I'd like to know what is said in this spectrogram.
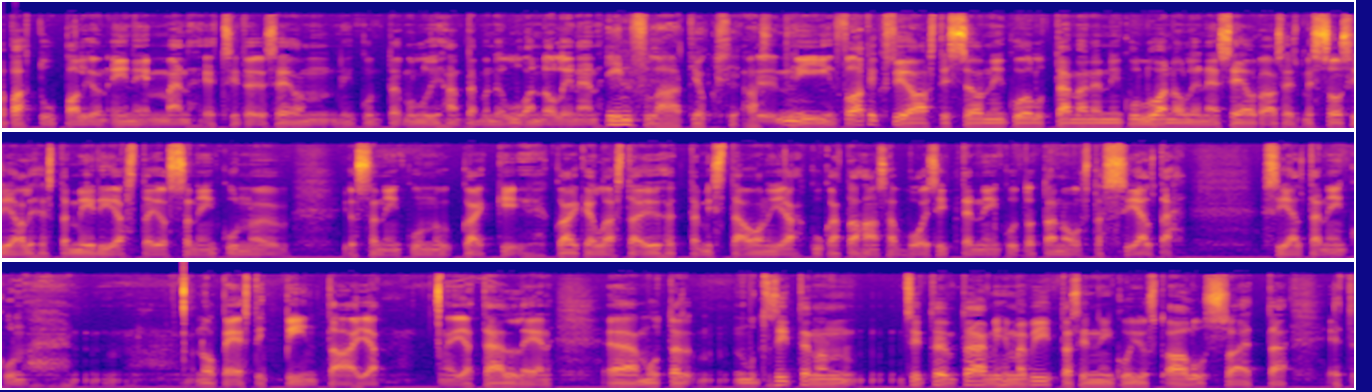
tapahtuu paljon enemmän. Että sitä, se on niin kuin, ollut ihan tämmöinen luonnollinen... Inflaatioksi asti. Niin, inflaatioksi asti se on niin kuin ollut tämmöinen niin kuin luonnollinen seuraus esimerkiksi sosiaalisesta mediasta, jossa, niin kuin, jossa niin kuin kaikki, kaikenlaista öyhöttämistä on ja kuka tahansa voi sitten niin kuin, tota, nousta sieltä, sieltä niin kuin nopeasti pintaa ja ja tälleen. Ää, mutta, mutta sitten on sitten tämä, mihin mä viittasin niin kuin just alussa, että et,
